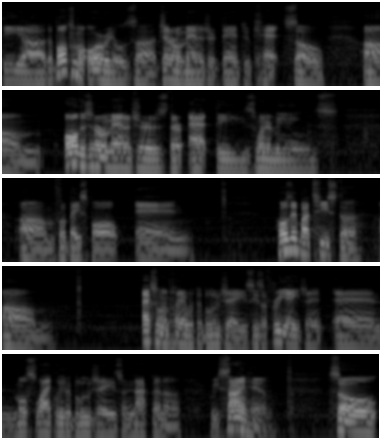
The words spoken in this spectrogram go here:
the uh, the Baltimore Orioles uh, general manager Dan Duquette. So um, all the general managers they're at these winter meetings um, for baseball, and Jose Bautista, um, excellent player with the Blue Jays. He's a free agent, and most likely the Blue Jays are not gonna re-sign him. So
